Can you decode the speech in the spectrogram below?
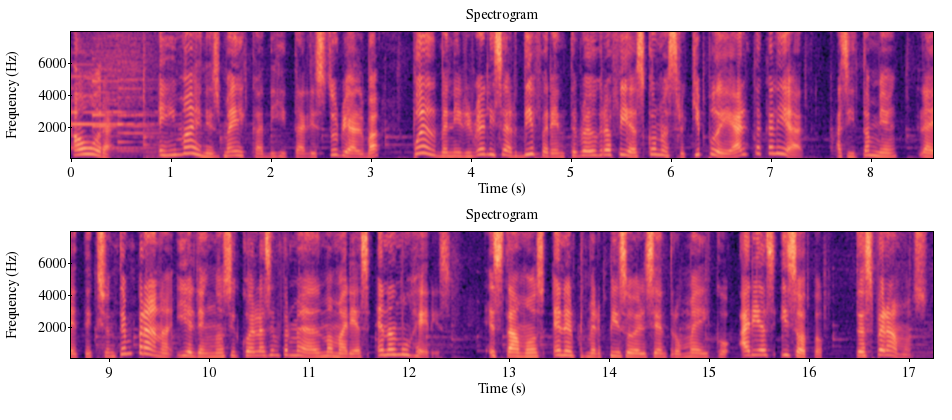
Ahora, en Imágenes Médicas Digitales Turrialba, puedes venir y realizar diferentes radiografías con nuestro equipo de alta calidad, así también la detección temprana y el diagnóstico de las enfermedades mamarias en las mujeres. Estamos en el primer piso del Centro Médico Arias y Soto. Te esperamos.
